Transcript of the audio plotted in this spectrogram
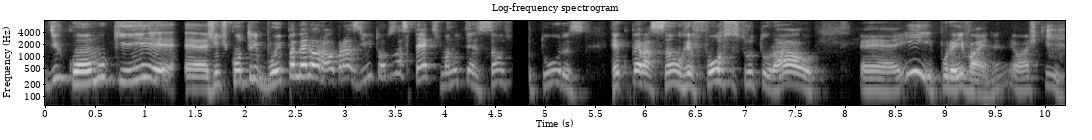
de como que é, a gente contribui para melhorar o Brasil em todos os aspectos, manutenção de estruturas, recuperação, reforço estrutural, é, e por aí vai, né? Eu acho que,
